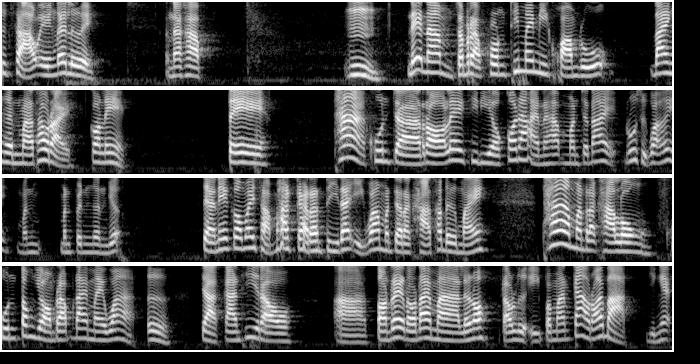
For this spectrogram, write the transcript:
ศึกษาเองได้เลยนะครับ อืม แนะนำสำหรับคนที่ไม่มีความรู้ได้เงินมาเท่าไหร่ก็เลข แต่ถ้าคุณจะรอเลขทีเดียวก็ได้นะครับ มันจะได้รู้สึกว่าเฮ้ยมันมันเป็นเงินเยอะ แต่นนี้ก็ไม่สามารถการันตีได้อีกว่ามันจะราคาเท่าเดิมไหม ถ้ามันราคาลงคุณต้องยอมรับได้ไหมว่า เออ จากการที่เราอ่าตอนแรกเราได้มาแล้วเนาะเราเหลืออีกประมาณ 900 บาท อย่างเงี้ย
